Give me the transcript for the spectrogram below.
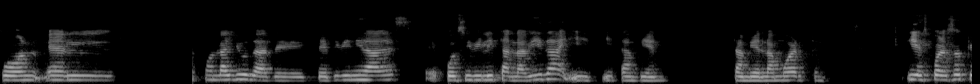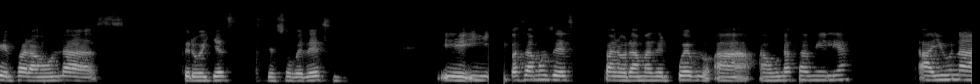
con el con la ayuda de, de divinidades eh, posibilitan la vida y, y, también, también la muerte. Y es por eso que el faraón las, pero ellas desobedecen. Y, y pasamos de ese panorama del pueblo a, a, una familia. Hay una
